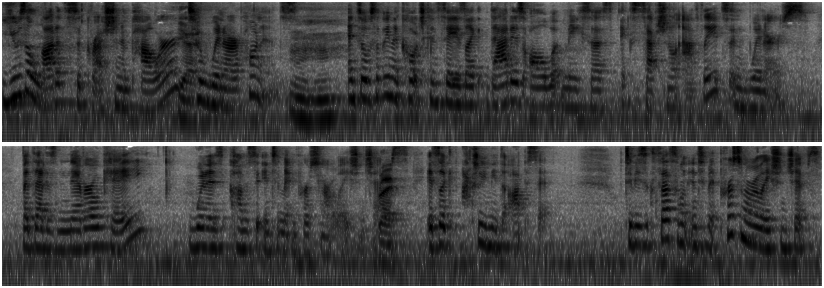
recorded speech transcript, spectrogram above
use a lot of this aggression and power Yeah. to win our opponents. And so something a coach can say is like that is all what makes us exceptional athletes and winners. But that is never okay when it comes to intimate and personal relationships. Right. It's like actually you need the opposite. To be successful in intimate personal relationships,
